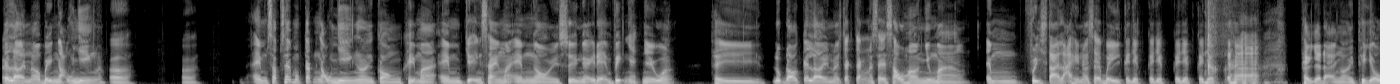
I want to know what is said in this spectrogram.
Cái Ờ. lời nó bị ngẫu nhiên lắm. Ờ ờ. Em sắp xếp một cách ngẫu nhiên thôi còn khi mà em chuyển sang mà em ngồi suy nghĩ để em viết nhạc nhiều á thì lúc đó cái lời nó chắc chắn nó sẽ sâu hơn nhưng mà em freestyle lại thì nó sẽ bị cà giật cà giật cà giật cà giật. Theo giai đoạn rồi thí dụ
